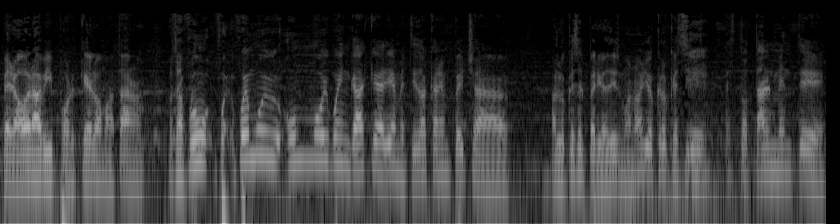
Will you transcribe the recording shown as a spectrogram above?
Pero ahora vi por qué lo mataron. O sea, fue, fue, fue muy, un muy buen gag que haya metido a Karen Page a, a lo que es el periodismo, ¿no? Yo creo que sí, Sí. es totalmente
